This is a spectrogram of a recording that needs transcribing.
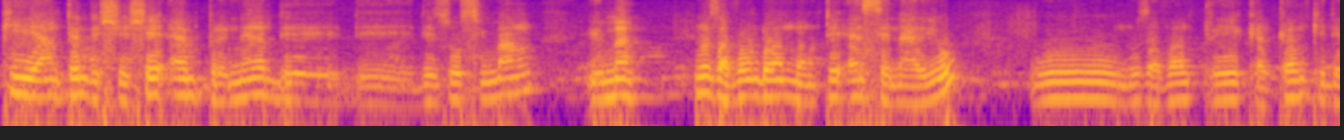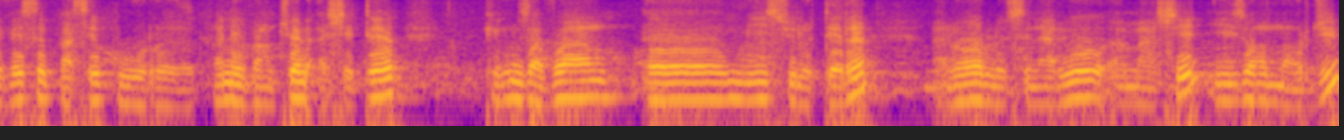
qui est en train de chercher un preneur des ossements humains. Nous avons donc monté un scénario où nous avons pris quelqu'un qui devait se passer pour euh, un éventuel acheteur que nous avons euh, mis sur le terrain. Alors le scénario a marché, ils ont mordu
